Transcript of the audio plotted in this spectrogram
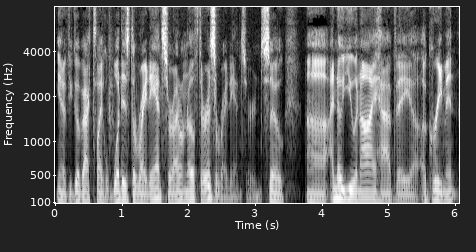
you know, if you go back to like what is the right answer, I don't know if there is a right answer. And so uh, I know you and I have a, a uh, agreement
